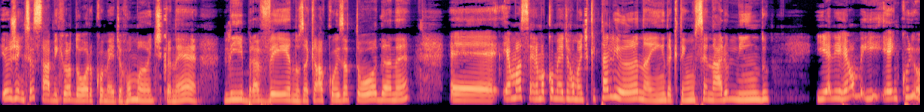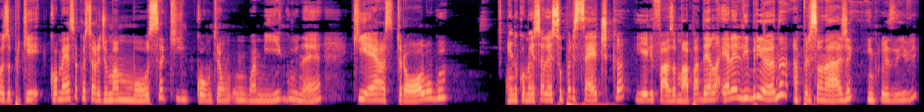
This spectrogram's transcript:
Eu, gente, vocês sabem que eu adoro comédia romântica, né? Libra, Vênus, aquela coisa toda, né? É, é uma série, uma comédia romântica italiana ainda, que tem um cenário lindo. E ele realmente. É curioso, porque começa com a história de uma moça que encontra um, um amigo, né? Que é astrólogo. E no começo ela é super cética e ele faz o mapa dela. Ela é libriana, a personagem, inclusive.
